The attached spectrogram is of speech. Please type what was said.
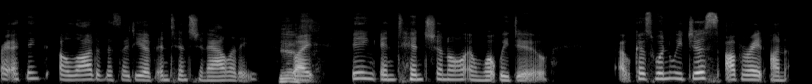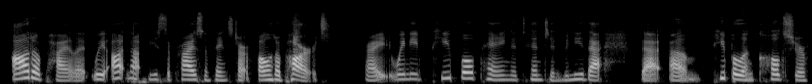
Right. I think a lot of this idea of intentionality, Yes. right? Being intentional in what we do. Because when we just operate on autopilot, we ought not be surprised when things start falling apart. Right. We need people paying attention. We need that that um, people and culture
